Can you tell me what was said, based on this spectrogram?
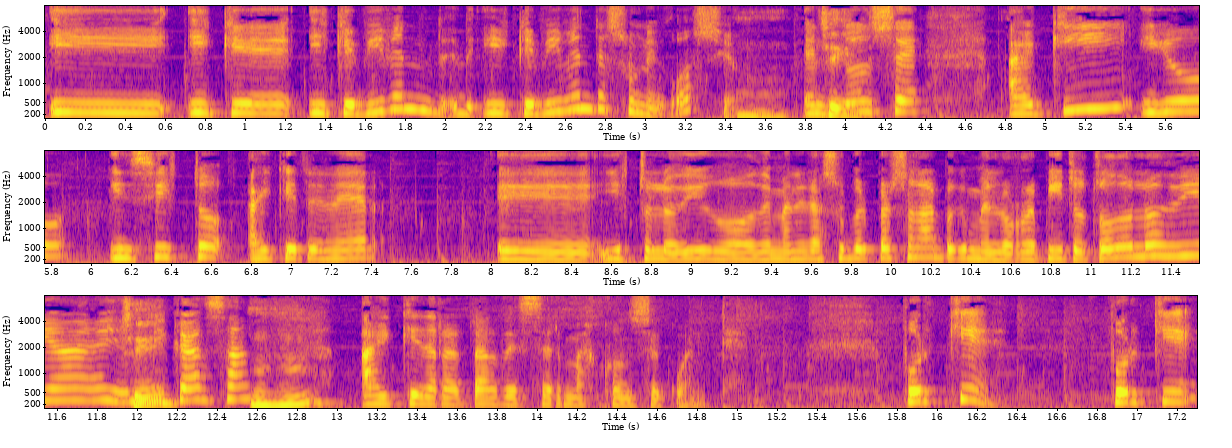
y, y, que y que viven y que viven de su negocio. Mm, Entonces, aquí yo insisto, hay que tener eh, y esto lo digo de manera súper personal porque me lo repito todos los días en mi casa, hay que tratar de ser más consecuentes. ¿Por qué? Porque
